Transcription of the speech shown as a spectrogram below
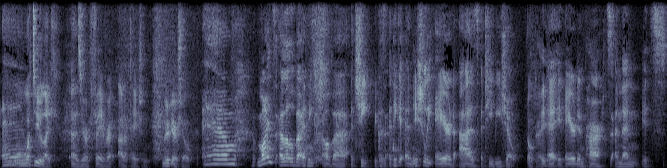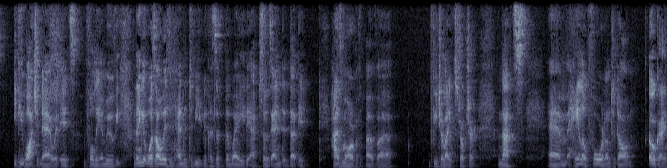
Um, What do you like as your favorite adaptation, movie or show? Um, mine's a little bit, I think, of a, a cheat because I think it initially aired as a TV show. Okay. Uh, it aired in parts, and then it's if you watch it now, it, it's fully a movie. I think it was always intended to be because of the way the episodes ended that it has more of a, of a feature length structure, and that's um, Halo Forward Unto Dawn okay.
